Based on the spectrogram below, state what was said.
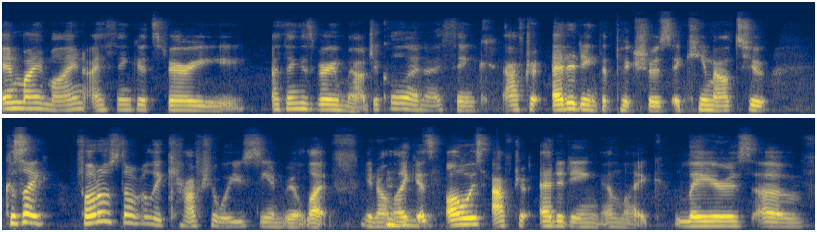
in my mind i think it's very i think it's very magical and i think after editing the pictures it came out to because like photos don't really capture what you see in real life you know like Mhm. it's always after editing and like layers of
